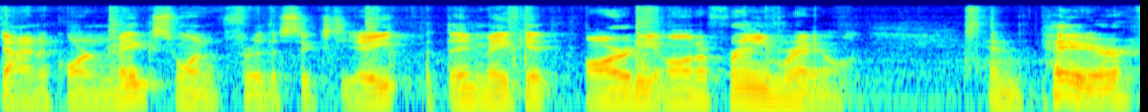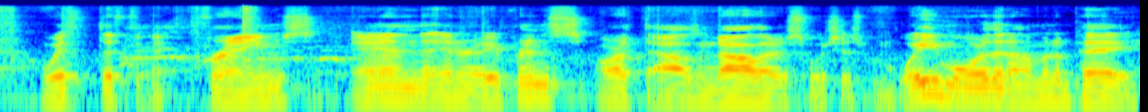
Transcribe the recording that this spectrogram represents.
Dynacorn makes one for the 68, but they make it already on a frame rail. And the pair with the frames and the inner aprons are $1,000, which is way more than I'm going to pay.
